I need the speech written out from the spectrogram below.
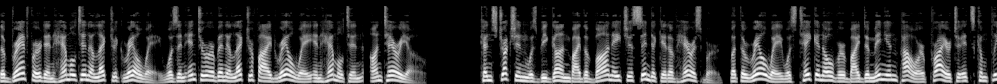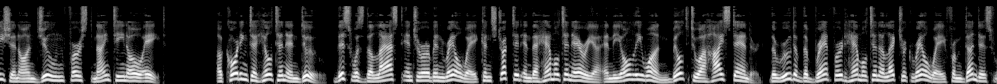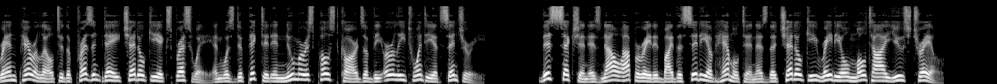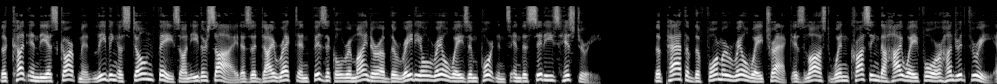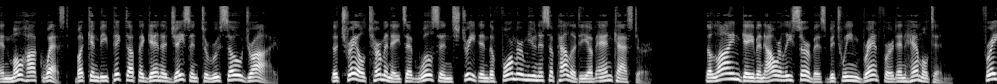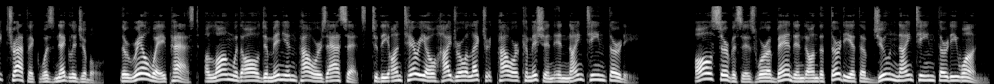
The Brantford and Hamilton Electric Railway was an interurban electrified railway in Hamilton, Ontario. Construction was begun by the Von Ache Syndicate of Harrisburg, but the railway was taken over by Dominion Power prior to its completion on June 1, 1908. According to Hilton and Due, this was the last interurban railway constructed in the Hamilton area and the only one built to a high standard. The route of the Brantford Hamilton Electric Railway from Dundas ran parallel to the present day Chedoke Expressway and was depicted in numerous postcards of the early 20th century. This section is now operated by the City of Hamilton as the Chedoke Radial Multi-Use Trail. The cut in the escarpment leaving a stone face on either side is a direct and physical reminder of the radial railway's importance in the city's history. The path of the former railway track is lost when crossing the Highway 403 and Mohawk West, but can be picked up again adjacent to Rousseau Drive. The trail terminates at Wilson Street in the former municipality of Ancaster. The line gave an hourly service between Brantford and Hamilton. Freight traffic was negligible. The railway passed, along with all Dominion Power's assets, to the Ontario Hydroelectric Power Commission in 1930. All services were abandoned on 30 June 1931.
